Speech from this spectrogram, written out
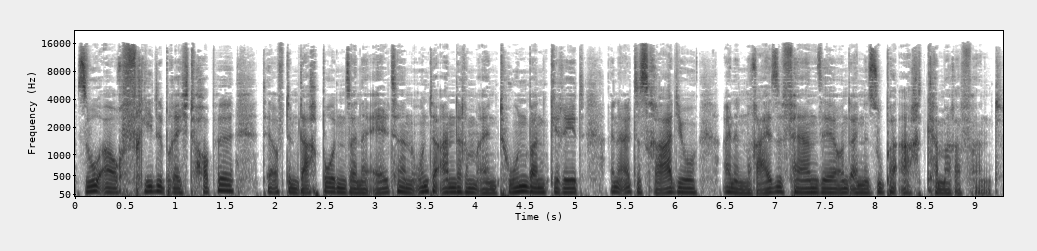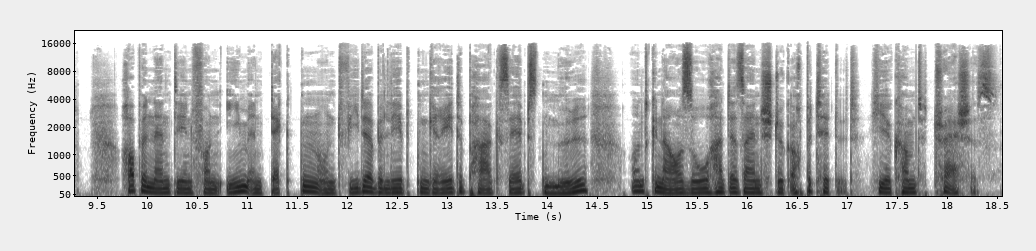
So auch Friedebrecht Hoppe, der auf dem Dachboden seiner Eltern unter anderem ein Tonbandgerät, ein altes Radio, einen Reisefernseher und eine Super 8 Kamera fand. Hoppe nennt den von ihm entdeckten und wiederbelebten Gerätepark selbst Müll und genau so hat er sein Stück auch betitelt. Hier kommt Trashes.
